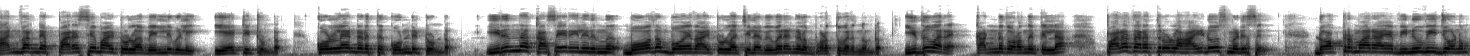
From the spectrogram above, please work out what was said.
അൻവറിന്റെ പരസ്യമായിട്ടുള്ള വെല്ലുവിളി ഏറ്റിട്ടുണ്ട്. കൊള്ളേണ്ടടുത്ത് കൊണ്ടിട്ടുണ്ട്. ഇരുന്ന കസേരയിലിരുന്ന് ബോധം പോയതായിട്ടുള്ള ചില വിവരങ്ങളും പുറത്തു വരുന്നുണ്ട്. ഇതുവരെ കണ്ണ് തുറന്നിട്ടില്ല. പലതരത്തിലുള്ള ഹൈഡോസ് മെഡിസിൻ ഡോക്ടർമാരായ വിനു വി ജോണും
